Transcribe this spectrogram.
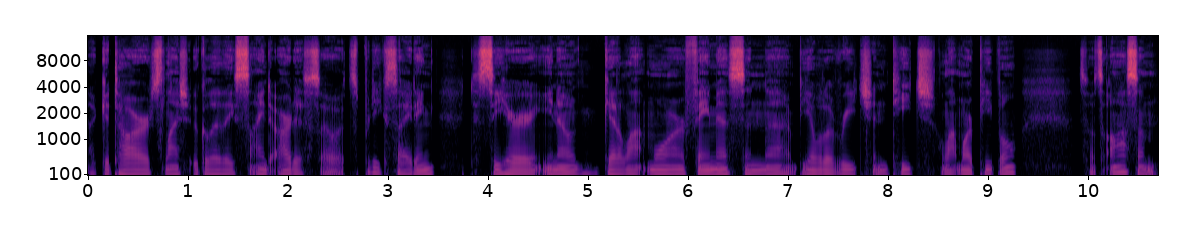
uh, guitar slash ukulele signed artist, so it's pretty exciting to see her, you know, get a lot more famous and uh, be able to reach and teach a lot more people. So it's awesome.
